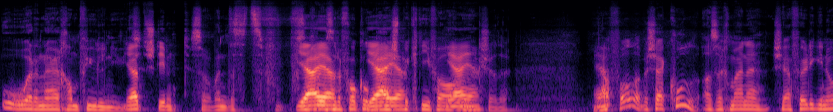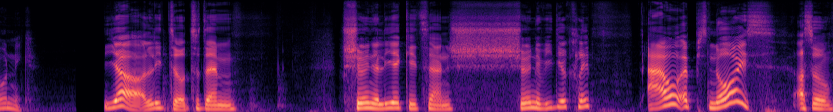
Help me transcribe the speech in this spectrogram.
urnäher am Fühlen nichts. Ja, das stimmt. so, wenn du das jetzt f- Ja, einer Vogelperspektive Ja, ja. Ja, ja. anschaust. Oder? Ja. Ja. voll, aber ist ja cool. Also ich meine, ist ja völlig in Ordnung. Ja, Lito, zu dem schönen Lied gibt es einen schönen Videoclip. Auch etwas Neues. Also,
